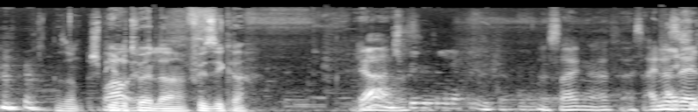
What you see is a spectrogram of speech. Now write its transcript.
So ein spiritueller wow, Physiker. Ja, ein spiritueller Physiker. Das sagen, das ist eine sehr,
